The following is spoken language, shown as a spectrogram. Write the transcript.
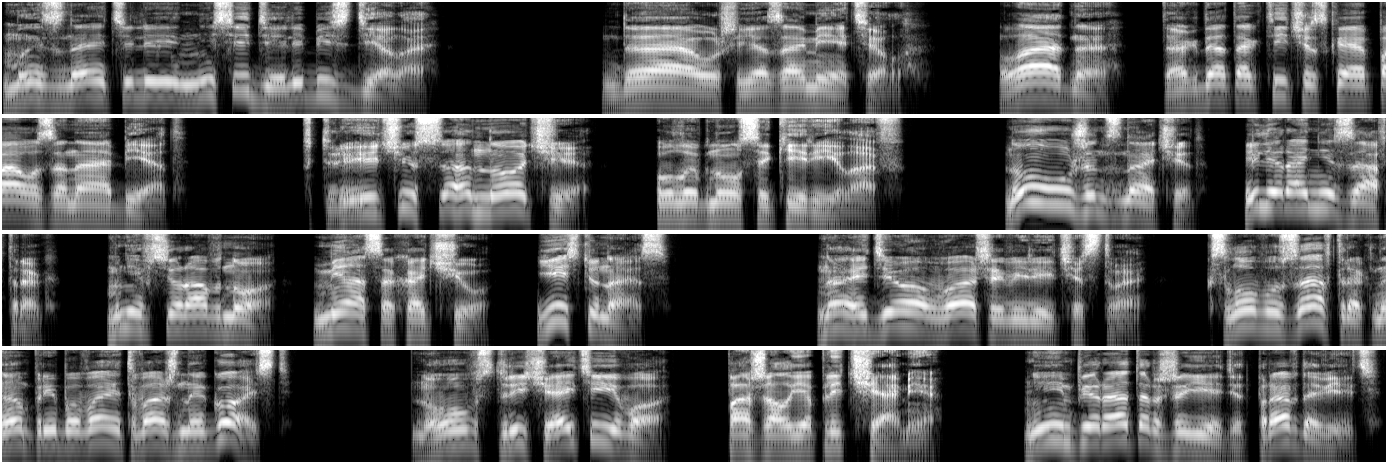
Мы, знаете ли, не сидели без дела». «Да уж, я заметил. Ладно, тогда тактическая пауза на обед. «В три часа ночи!» — улыбнулся Кириллов. «Ну, ужин, значит. Или ранний завтрак. Мне все равно. Мясо хочу. Есть у нас?» «Найдем, Ваше Величество. К слову, завтрак нам прибывает важный гость». «Ну, встречайте его», — пожал я плечами. «Не император же едет, правда ведь?»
